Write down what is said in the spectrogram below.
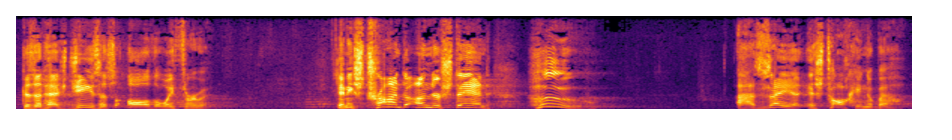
because it has Jesus all the way through it. And he's trying to understand who Isaiah is talking about.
